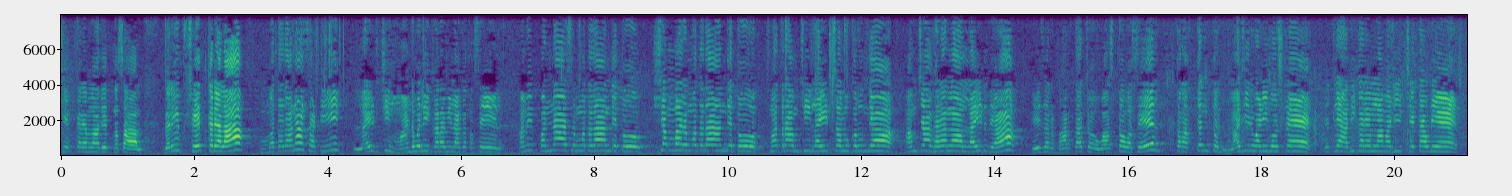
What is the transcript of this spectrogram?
शेतकऱ्यांना देत नसाल गरीब शेतकऱ्याला मतदानासाठी लाईटची मांडवली करावी लागत असेल. आम्ही पन्नास मतदान देतो शंभर मतदान देतो. मात्र आमची लाइट चालू करून द्या. आमच्या घराला लाइट द्या. हे जर भारताचं वास्तव असेल तर अत्यंत लाजीरवाणी गोष्ट आहे. तिथल्या अधिकाऱ्यांना माझी चेतावणी आहे.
